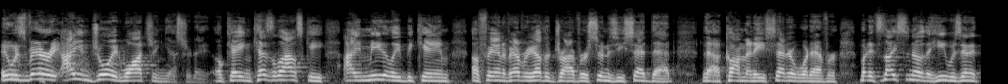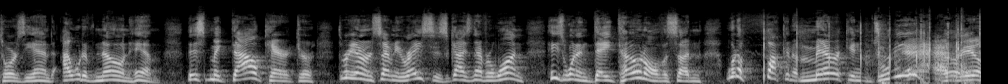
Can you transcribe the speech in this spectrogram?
it was very. I enjoyed watching yesterday. Okay, and Keselowski, I immediately became a fan of every other driver as soon as he said that the comment he said or whatever. But it's nice to know that he was in it towards the end. I would have known him. This McDowell character, 370 races, guy's never won. He's winning Daytona all of a sudden. What a fucking American dream! Real.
